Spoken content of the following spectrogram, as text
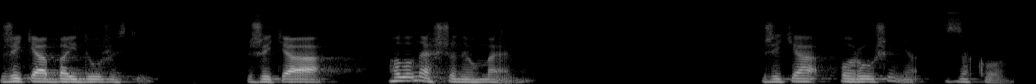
життя байдужості, життя, головне, що не в мене, життя порушення закону.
